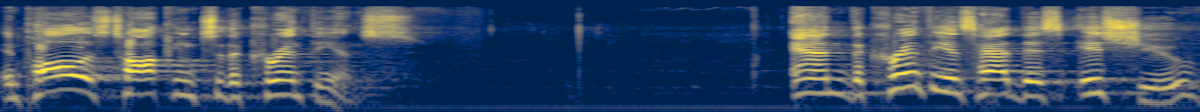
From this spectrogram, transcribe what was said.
And Paul is talking to the Corinthians. And the Corinthians had this issue.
